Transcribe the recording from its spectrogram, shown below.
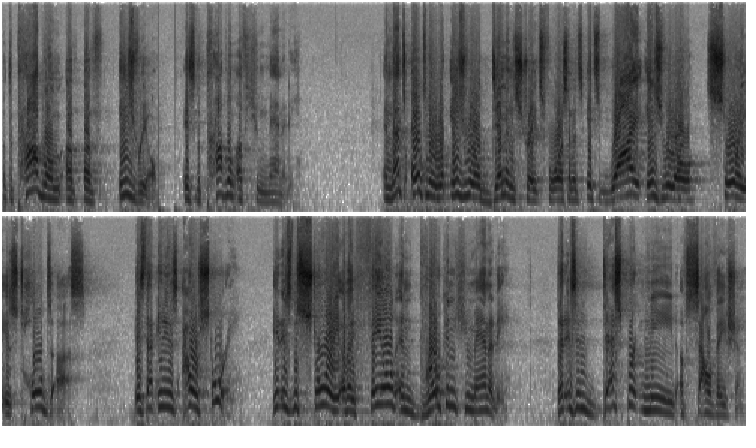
But the problem of, of Israel is the problem of humanity. And that's ultimately what Israel demonstrates for us, and it's, it's why Israel's story is told to us, is that it is our story. It is the story of a failed and broken humanity that is in desperate need of salvation.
